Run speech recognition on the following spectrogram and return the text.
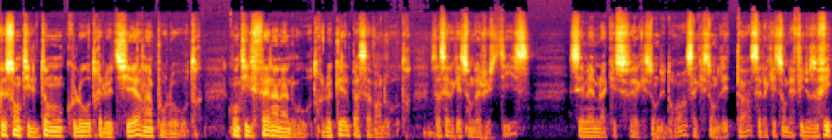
que sont-ils donc l'autre et le tiers l'un pour l'autre? Qu'ont-ils fait l'un à l'autre? Lequel passe avant l'autre? Ça, c'est la question de la justice. C'est même la question, du droit, c'est la question de l'État, c'est la question de la philosophie.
